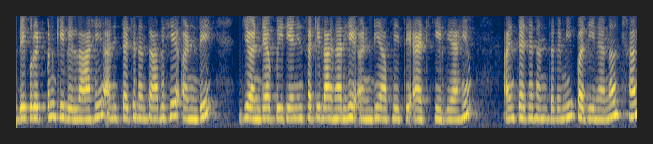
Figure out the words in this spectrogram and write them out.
डेकोरेट पण केलेलं आहे. आणि त्याच्यानंतर आपले हे अंडे जे अंड्या बिर्याणीसाठी लागणार हे अंडे आपले इथे ॲड केले आहे. आणि त्याच्यानंतर मी पदिन्यानं छान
